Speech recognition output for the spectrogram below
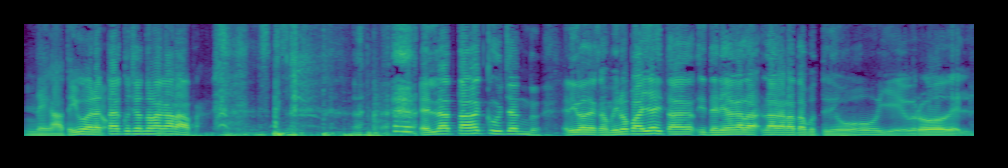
Negativo, él No. estaba escuchando la garata. él la estaba escuchando. Él iba de camino para allá y, estaba- y tenía la, la garata. Pues te digo, oye, brother.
